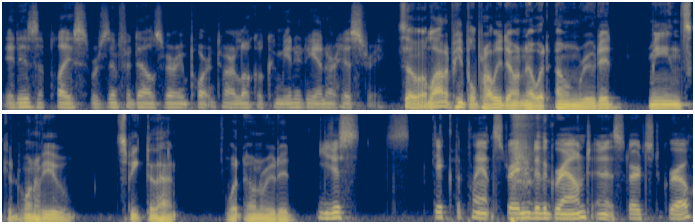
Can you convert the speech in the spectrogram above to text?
it is a place where Zinfandel is very important to our local community and our history. So a lot of people probably don't know what own rooted means. Could one of you speak to that? What own rooted? You just stick the plant straight into the ground and it starts to grow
